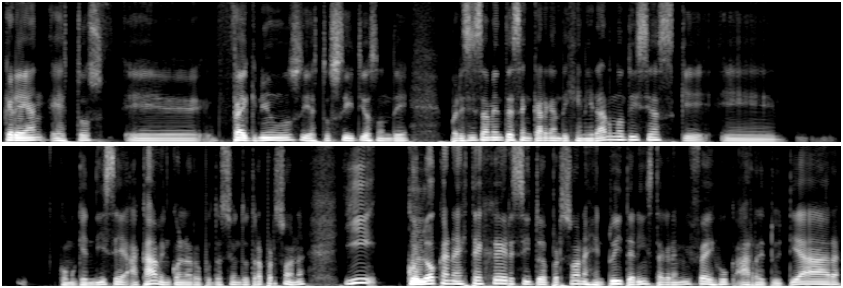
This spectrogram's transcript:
crean estos eh, fake news y estos sitios donde precisamente se encargan de generar noticias que eh, como quien dice, acaben con la reputación de otra persona y colocan a este ejército de personas en Twitter, Instagram y Facebook a retuitear,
